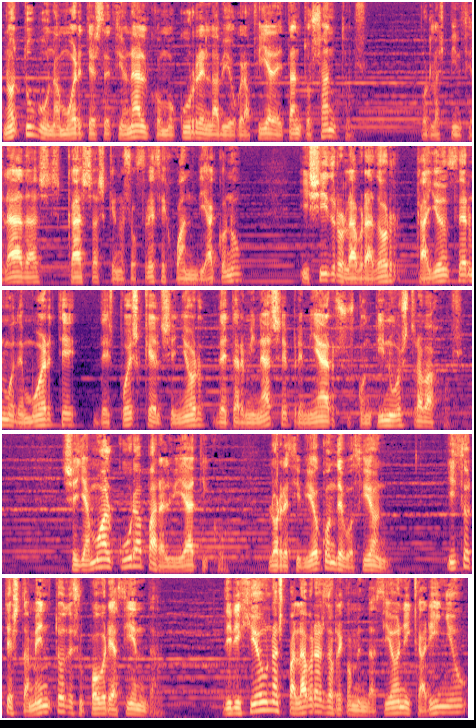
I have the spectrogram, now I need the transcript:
No tuvo una muerte excepcional como ocurre en la biografía de tantos santos. Por las pinceladas escasas que nos ofrece Juan Diácono, Isidro Labrador cayó enfermo de muerte después que el Señor determinase premiar sus continuos trabajos. Se llamó al cura para el viático, lo recibió con devoción, hizo testamento de su pobre hacienda, dirigió unas palabras de recomendación y cariño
